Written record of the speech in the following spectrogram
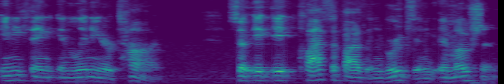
anything in linear time. So it, it classifies in groups in emotion.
